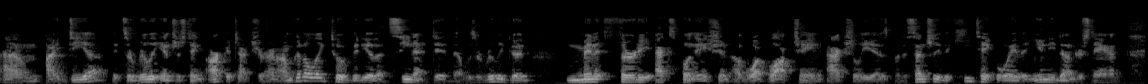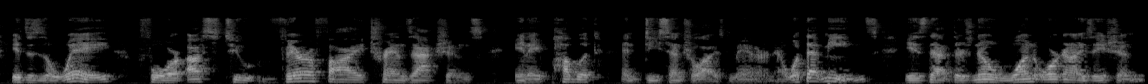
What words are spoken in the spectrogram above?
um, idea. It's a really interesting architecture. And I'm going to link to a video that CNET did that was a really good minute 30 explanation of what blockchain actually is. But essentially, the key takeaway that you need to understand is this is a way for us to verify transactions in a public and decentralized manner. Now, what that means is that there's no one organization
